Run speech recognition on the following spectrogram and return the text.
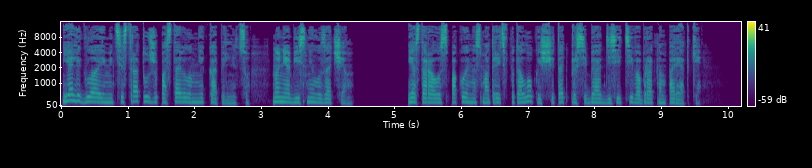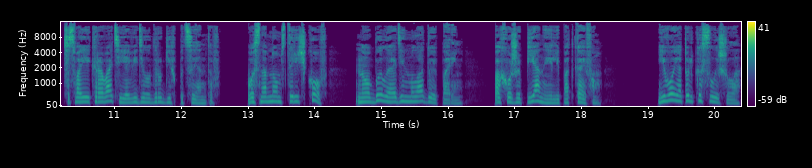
Я легла, и медсестра тут же поставила мне капельницу, но не объяснила, зачем. Я старалась спокойно смотреть в потолок и считать про себя от десяти в обратном порядке. Со своей кровати я видела других пациентов. В основном старичков, но был и один молодой парень, похоже, пьяный или под кайфом. Его я только слышала,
